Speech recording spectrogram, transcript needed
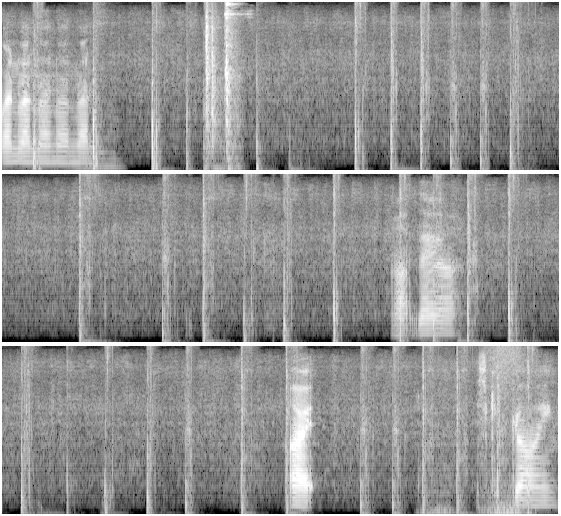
Run, run, run, run, run. Not there. Alright. Let's keep going.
